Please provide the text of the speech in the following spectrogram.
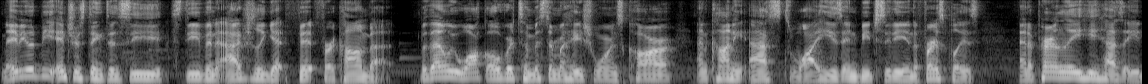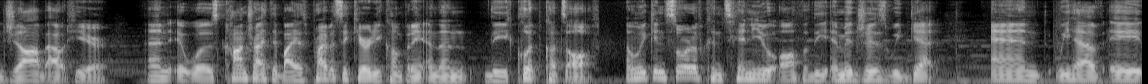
maybe it would be interesting to see Steven actually get fit for combat. But then we walk over to Mr. Maheswaran's car and Connie asks why he's in Beach City in the first place. And apparently he has a job out here and it was contracted by his private security company and then the clip cuts off. And we can sort of continue off of the images we get. And we have a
